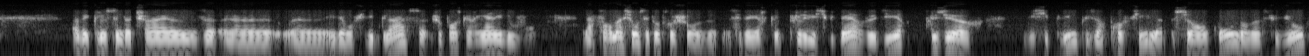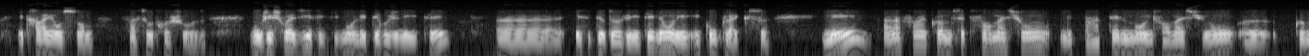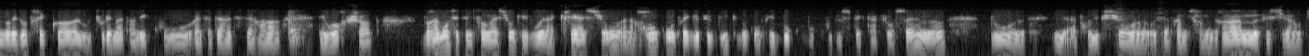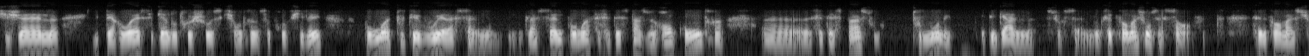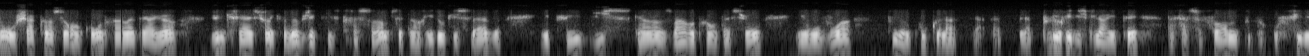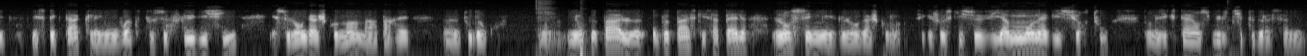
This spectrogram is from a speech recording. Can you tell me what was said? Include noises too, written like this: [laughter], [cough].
avec Lucinda Childs euh, euh, évidemment Philippe Glass, je pense que rien n'est nouveau. La formation, c'est autre chose. C'est-à-dire que pluridisciplinaire veut dire plusieurs disciplines, plusieurs profils se rencontrent dans un studio et travaillent ensemble. Ça, c'est autre chose. Donc j'ai choisi effectivement l'hétérogénéité, euh, et cette hétérogénéité, non, elle est, complexe. Mais à la fin, comme cette formation n'est pas tellement une formation euh, comme dans les autres écoles où tous les matins des cours, etc., etc., des workshops, Vraiment, c'est une formation qui est vouée à la création, à la rencontre avec le public. Donc, on fait beaucoup, beaucoup de spectacles en scène, hein, d'où euh, la production euh, au Théâtre Amsterdam, Festival Antigel, Hyper West et bien d'autres choses qui sont en train de se profiler. Pour moi, tout est voué à la scène. Donc, la scène, pour moi, c'est cet espace de rencontre, euh, cet espace où tout le monde est, est égal sur scène. Donc, cette formation, c'est ça, en fait. C'est une formation où chacun se rencontre à l'intérieur d'une création avec un objectif très simple, c'est un rideau qui se lève, et puis 10, 15, 20 représentations, et on voit tout d'un coup que la, pluridisciplinarité, ben, ça se forme au fil des, spectacles, et on voit que tout se fluidifie, et ce langage commun ben, apparaît euh, tout d'un coup. Mais on peut pas peut pas ce qui s'appelle l'enseigner, le langage commun. C'est quelque chose qui se vit, à mon avis, surtout dans des expériences multiples de la scène.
